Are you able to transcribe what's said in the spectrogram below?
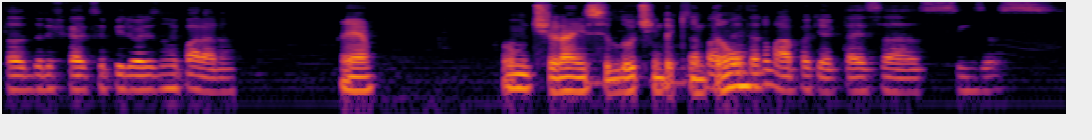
tá danificado que você pilhou, eles não repararam. É. Vamos tirar esse looting daqui Dá então. até no mapa aqui, ó, que tá essas cinzas.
